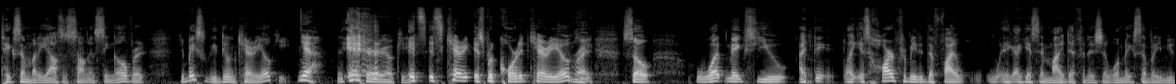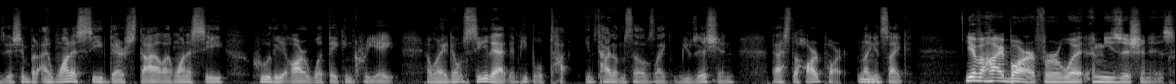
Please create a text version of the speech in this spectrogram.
take somebody else's song and sing over it you're basically doing karaoke Yeah, it's karaoke. it's it's carry it's recorded karaoke. Right. So what makes you I think like it's hard for me to define I guess in my definition of what makes somebody a musician, but I want to see their style. I want to see who they are, what they can create. And when I don't see that and people t- entitle themselves like musician, that's the hard part. Like Mm. it's like you have a high bar for what a musician is.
